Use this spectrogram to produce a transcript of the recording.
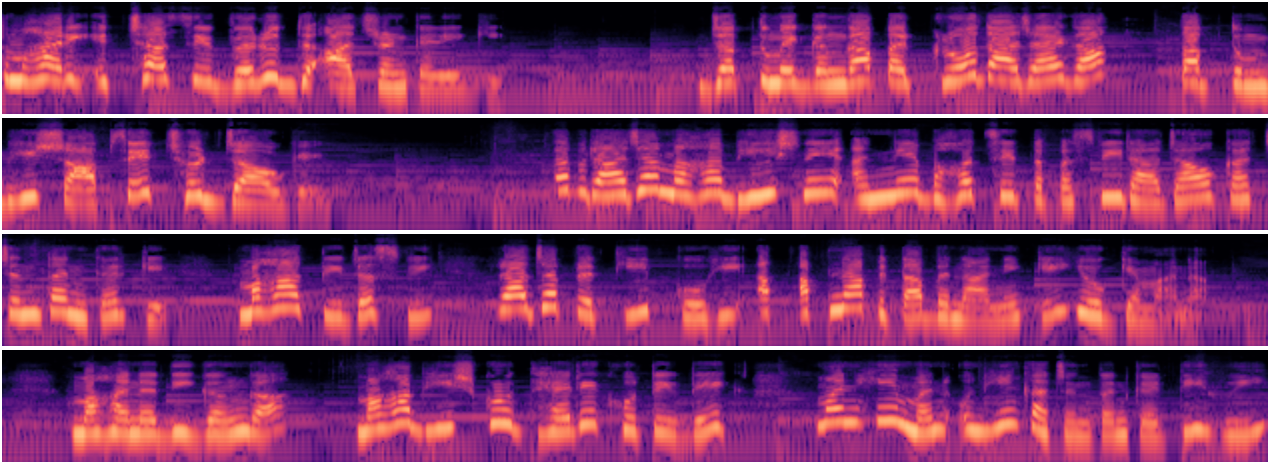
तुम्हारी इच्छा से विरुद्ध आचरण करेगी। जब तुम्हें गंगा पर क्रोध आ जाएगा तब तुम भी शाप से छुट जाओगे। तब राजा महाभीष ने अन्य बहुत से तपस्वी राजाओं का चिंतन करके महातेजस्वी राजा प्रतीप को ही अप, अपना पिता बनाने के योग्य माना। महानदी गंगा महाभीष को धैर्य खोते देख मन ही मन उन्हीं का चिंतन करती हुई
